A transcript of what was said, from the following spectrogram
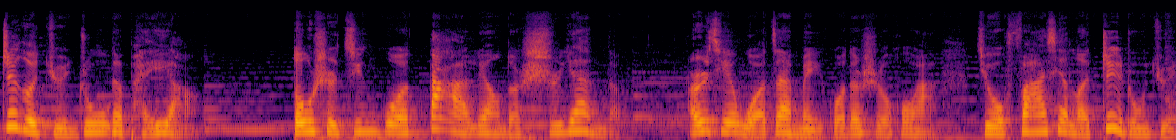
这个菌株的培养都是经过大量的试验的，而且我在美国的时候啊，就发现了这种菌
